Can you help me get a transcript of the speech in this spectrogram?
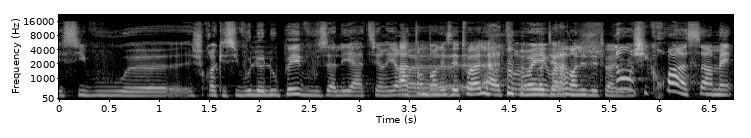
et si vous, euh, je crois que si vous le loupez, vous allez atterrir. Attendre dans euh, les étoiles atte- oui, Atterrir voilà. dans les étoiles. Non, oui. j'y crois à ça, mais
